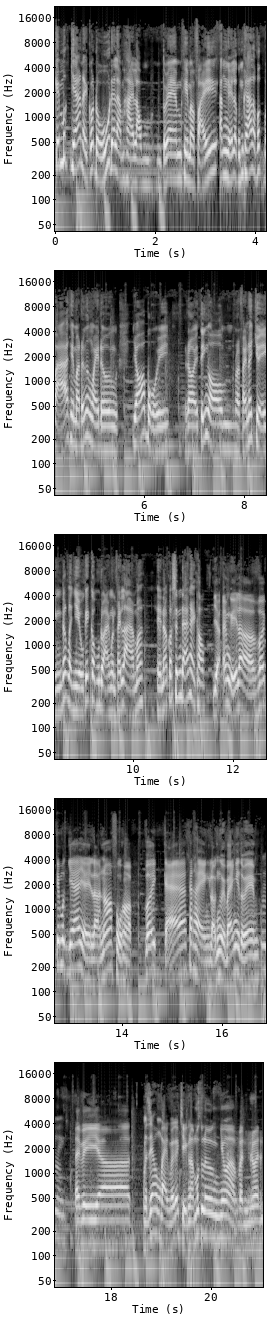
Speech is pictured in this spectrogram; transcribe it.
cái mức giá này có đủ để làm hài lòng tụi em khi mà phải, anh nghĩ là cũng khá là vất vả khi mà đứng ở ngoài đường, gió bụi, rồi tiếng ồn, rồi phải nói chuyện, rất là nhiều cái công đoạn mình phải làm á. Thì nó có xứng đáng hay không? Dạ em nghĩ là với cái mức giá vậy là nó phù hợp với cả khách hàng lẫn người bán như tụi em. Tại vì ờ, mình sẽ không bàn về cái chuyện là mức lương nhưng mà mình mình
